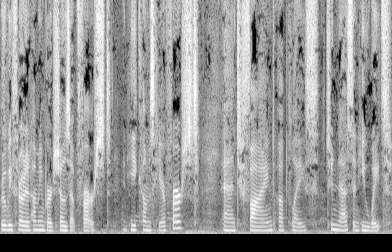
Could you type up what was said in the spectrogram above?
ruby-throated hummingbird shows up first, and he comes here first, and to find a place to nest, and he waits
